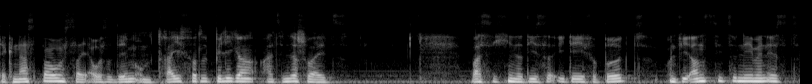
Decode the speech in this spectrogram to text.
Der Knastbau sei außerdem um drei Viertel billiger als in der Schweiz. Was sich hinter dieser Idee verbirgt und wie ernst sie zu nehmen ist,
